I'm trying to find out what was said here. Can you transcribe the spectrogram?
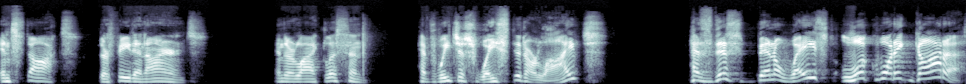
in stocks, their feet in irons. And they're like, listen, have we just wasted our lives? Has this been a waste? Look what it got us.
